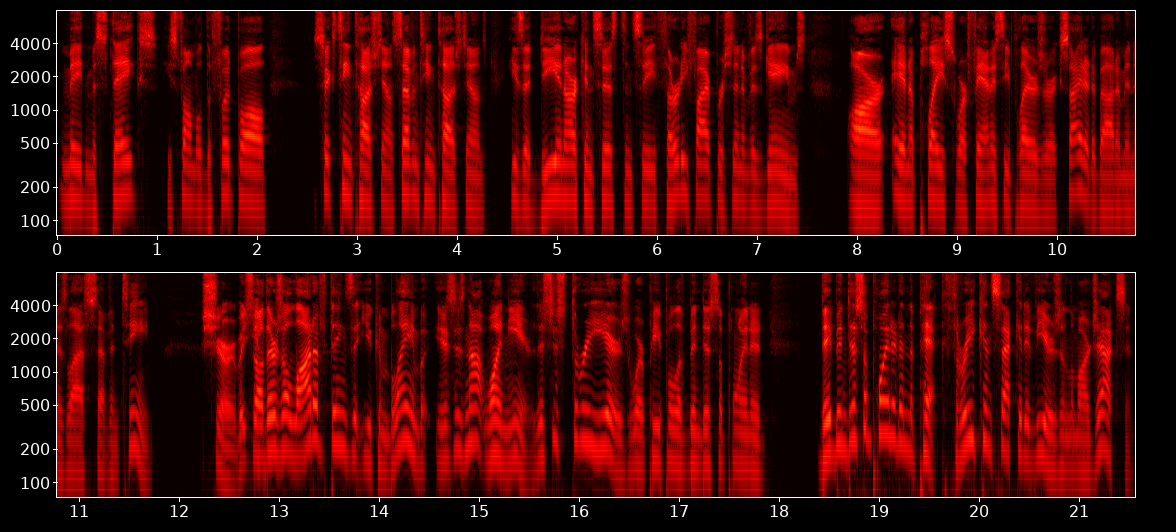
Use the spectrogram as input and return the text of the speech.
made mistakes. He's fumbled the football. 16 touchdowns, 17 touchdowns. He's a DNR consistency. 35% of his games are in a place where fantasy players are excited about him in his last 17. Sure, but So you- there's a lot of things that you can blame, but this is not one year. This is three years where people have been disappointed. They've been disappointed in the pick, three consecutive years in Lamar Jackson.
